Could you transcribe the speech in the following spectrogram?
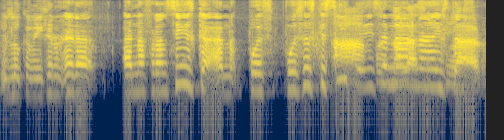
es lo que me dijeron, era Ana Francisca. Ana, pues, pues es que sí, Ah, te dicen pues no las- Ana y estás claro,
